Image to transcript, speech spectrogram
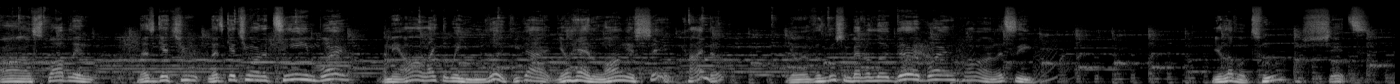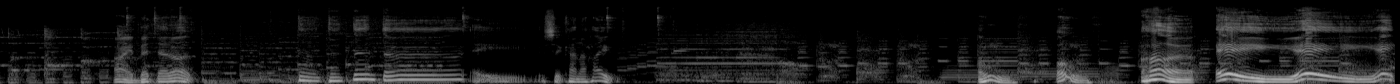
Uh, squabbling, let's get you, let's get you on the team, boy. I mean, I don't like the way you look. You got your head long as shit, kinda. Your evolution better look good, boy. Hold on, let's see. You're level two? Shit. All right, bet that up. Dun, dun, dun, dun. Hey, shit kind of hype. Oh, oh, uh, hey, hey, hey.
